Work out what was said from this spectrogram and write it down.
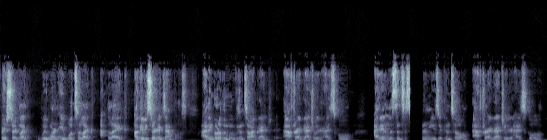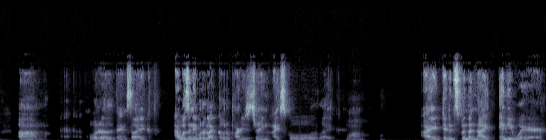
Very strict. Like, we weren't able to like like. I'll give you certain examples I didn't go to the movies until I grad after I graduated high school. I didn't listen to music until after I graduated high school. Um, what are the things like? I wasn't able to like go to parties during high school. Like, wow. I didn't spend the night anywhere.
